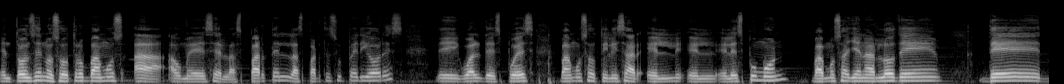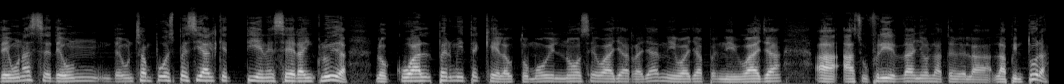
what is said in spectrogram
entonces nosotros vamos a, humedecer las partes, las partes superiores, de igual después vamos a utilizar el, espumón, vamos a llenarlo de, de, de, de un de un champú especial que tiene cera incluida, lo cual permite que el automóvil no se vaya a rayar ni vaya, ni vaya a, sufrir daños la, la pintura.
